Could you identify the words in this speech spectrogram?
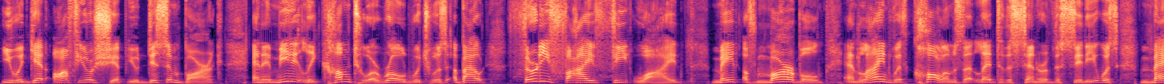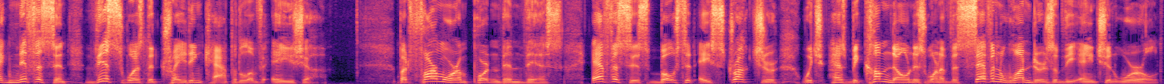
you would get off your ship, you'd disembark, and immediately come to a road which was about 35 feet wide, made of marble, and lined with columns that led to the center of the city. It was magnificent. This was the trading capital of Asia. But far more important than this, Ephesus boasted a structure which has become known as one of the seven wonders of the ancient world.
